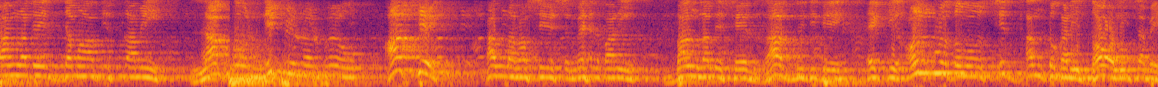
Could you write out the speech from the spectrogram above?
বাংলাদেশ জামাত ইসলামী লাখো নিপীড়নের পরেও আজকে আল্লাহর অশেষ মেহরবানি বাংলাদেশের রাজনীতিতে একটি অন্যতম সিদ্ধান্তকারী দল হিসাবে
